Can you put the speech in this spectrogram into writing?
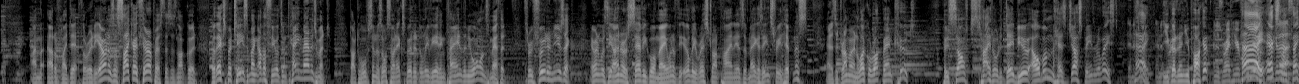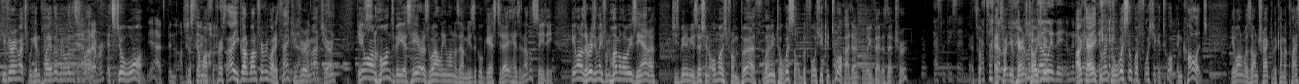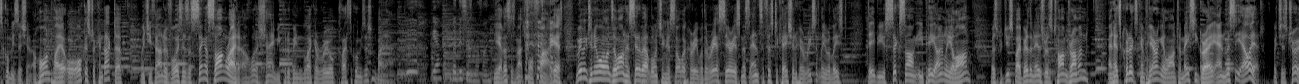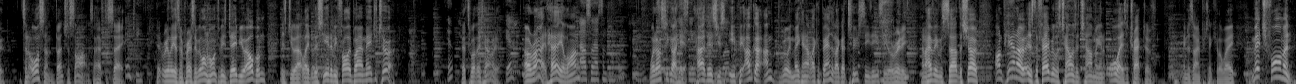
I'm out of my depth already. Aaron is a psychotherapist. This is not good. With expertise among other fields in pain management. Dr. Wolfson is also an expert at alleviating pain, the New Orleans method, through food and music. Aaron was the owner of Savvy Gourmet, one of the early restaurant pioneers of Magazine Street Hipness, and is a drummer in local rock band Coot, whose self-titled debut album has just been released. And hey, right- you right- got it in your pocket? And it's right here for Hey, you. Look at excellent. Thank you very much. We can play a little bit of this Yeah, as well. whatever. It's still warm. Yeah, it's been. I've been Just come off the it. press. Oh, you got one for everybody. Thank you very much, Aaron. Gifts. Elon Hornsby is here as well. Elon is our musical guest today. Has another CD. Elon is originally from Homer, Louisiana. She's been a musician almost from birth, learning to whistle before she could talk. I don't believe that. Is that true? That's what they said. That's what that's what your parents I'm told go you. with it. I'm gonna go okay, with it. learned to whistle before she could talk. In college, Elon was on track to become a classical musician, a horn player, or orchestra conductor when she found her voice as a singer-songwriter. Oh, what a shame! You could have been like a real classical musician by now. Yeah, but this is more fun. Yeah, this is much more fun, I guess. Moving to New Orleans, Elon has set about launching her solo career with a rare seriousness and sophistication. Her recently released debut six song EP, Only Elon, was produced by Better Than Ezra's Tom Drummond and has critics comparing Elon to Macy Gray and Missy Elliott, which is true. It's an awesome bunch of songs, I have to say. Thank you. It really is impressive. Elon Hornsby's debut album is due out later this year to be followed by a major tour. Yep. That's what they tell you. Yeah. All right. Hey, Elon. I also have something for you. What else you got here? Hi, there's your well. EP. I've got. I'm really making out like a bandit. I got two CDs here already, and I haven't even started the show. On piano is the fabulous, talented, charming, and always attractive, in his own particular way, Mitch Foreman.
